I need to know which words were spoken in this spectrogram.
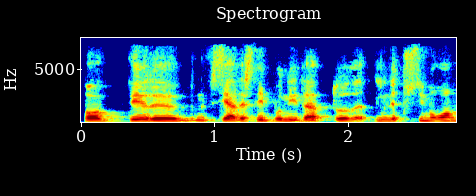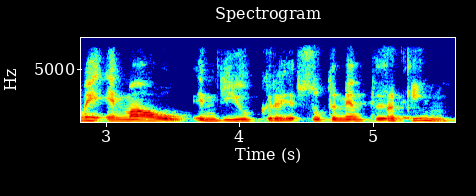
pode ter eh, beneficiado desta impunidade toda. Ainda por cima, o homem é mau, é medíocre, é absolutamente. Fraquinho,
